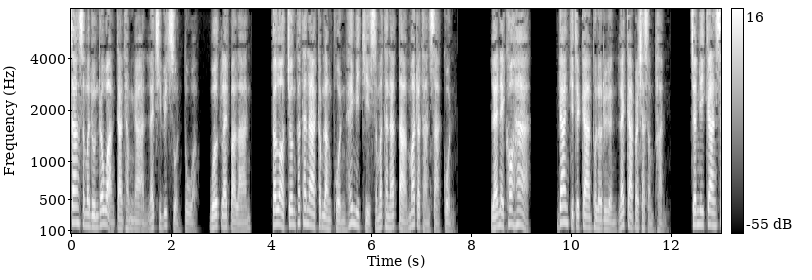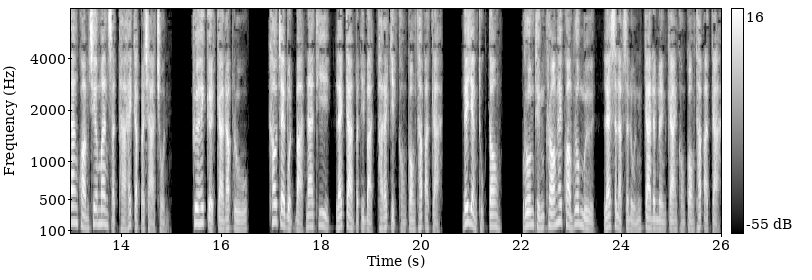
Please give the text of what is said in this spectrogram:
สร้างสมดุลระหว่างการทำงานและชีวิตส่วนตัว work life balance ตลอดจนพัฒนากำลังพลให้มีขีดสมรรถนะตามมาตรฐานสากล และในข้อ 5 ด้านกิจการพลเรือนและการประชาสัมพันธ์ จะมีการสร้างความเชื่อมั่นศรัทธาให้กับประชาชน เพื่อให้เกิดการรับรู้ เข้าใจบทบาทหน้าที่และการปฏิบัติภารกิจของกองทัพอากาศ ได้อย่างถูกต้อง รวมถึงพร้อมให้ความร่วมมือและสนับสนุนการดำเนินการของกองทัพอากาศ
